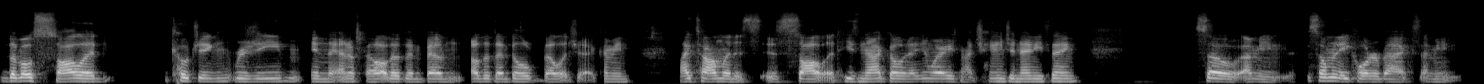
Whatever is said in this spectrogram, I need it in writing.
the most solid coaching regime in the NFL, other than Ben, other than Bill Belichick. I mean, Mike Tomlin is is solid. He's not going anywhere. He's not changing anything. So I mean, so many quarterbacks. I mean,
